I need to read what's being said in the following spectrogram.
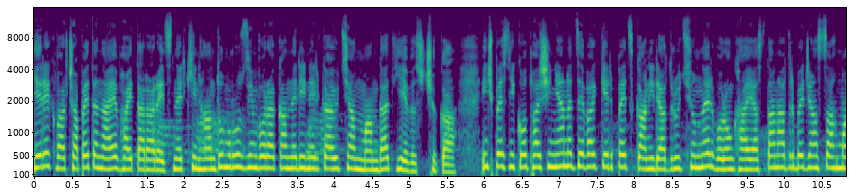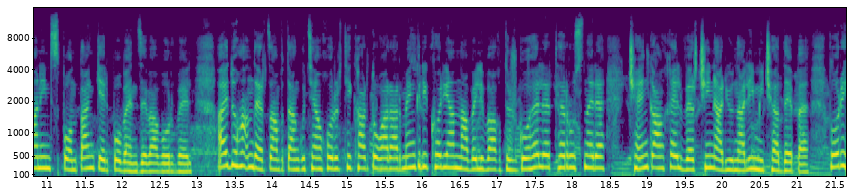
Երեք վարչապետը նաև հայտարարեց. Ներքին հանդում ռուս զինվորականների ներկայության մանդատ եւս չկա։ Ինչպես Նիկոլ Փաշինյանը ձևակերպեց, կան իրադրություններ, որոնք Հայաստան-Ադրբեջան սահմանին սպոնտան կերպով են ձևավորվել։ Այդուհանդերձ անվտանգության խորհրդի քարտուղար Արմեն Գրիգորյանն ավելի վաղ դժգոհել էր, թե ռուսները չեն կանխել վերջին արյունալի միջադեպը, որի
